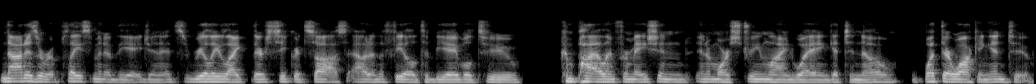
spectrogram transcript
not as a replacement of the agent. It's really like their secret sauce out in the field to be able to compile information in a more streamlined way and get to know what they're walking into.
